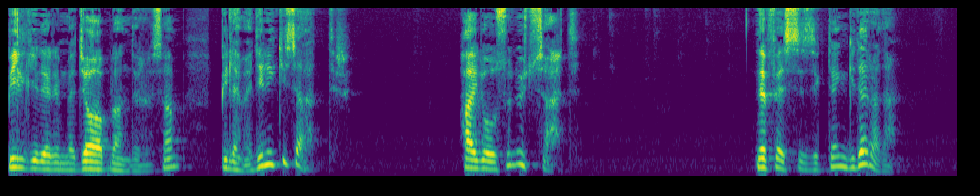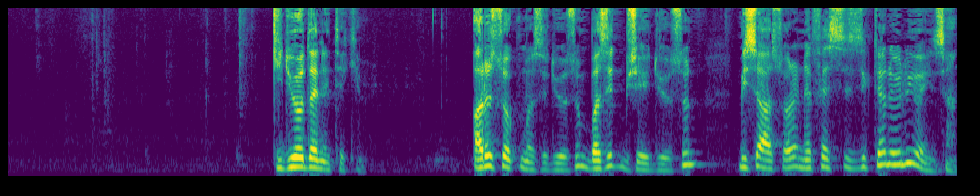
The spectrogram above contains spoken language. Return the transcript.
bilgilerimle cevaplandırırsam, bilemedin iki saattir. Haydi olsun üç saat. Nefessizlikten gider adam. Gidiyor da nitekim. Arı sokması diyorsun, basit bir şey diyorsun. Bir saat sonra nefessizlikten ölüyor insan.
